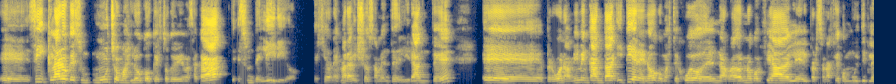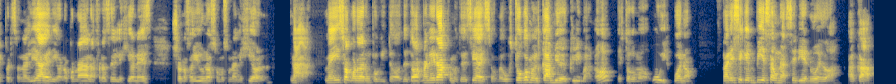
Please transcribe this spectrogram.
Eh, sí, claro que es mucho más loco que esto que vivimos acá, es un delirio, Legión, es maravillosamente delirante, eh, pero bueno, a mí me encanta y tiene, ¿no? Como este juego del narrador no confiable, el personaje con múltiples personalidades, digo, no por nada la frase de Legión es, yo no soy uno, somos una legión. Nada, me hizo acordar un poquito. De todas maneras, como te decía eso, me gustó como el cambio de clima, ¿no? Esto como, uy, bueno, parece que empieza una serie nueva acá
